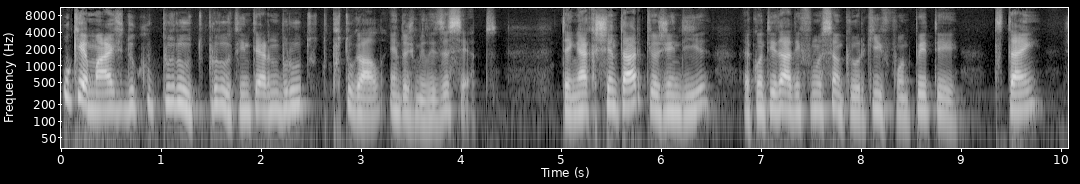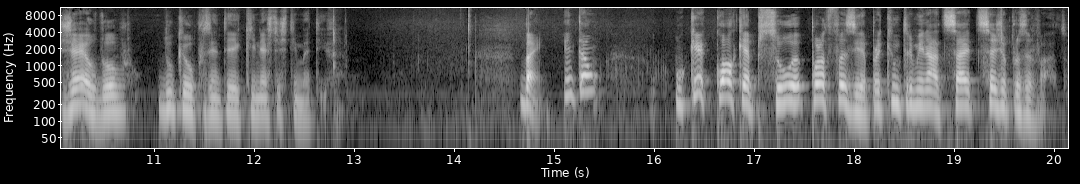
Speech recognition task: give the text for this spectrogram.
o que é mais do que o produto, produto interno bruto de Portugal em 2017. Tenho a acrescentar que hoje em dia a quantidade de informação que o arquivo.pt tem já é o dobro do que eu apresentei aqui nesta estimativa. Bem, então, o que é que qualquer pessoa pode fazer para que um determinado site seja preservado?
